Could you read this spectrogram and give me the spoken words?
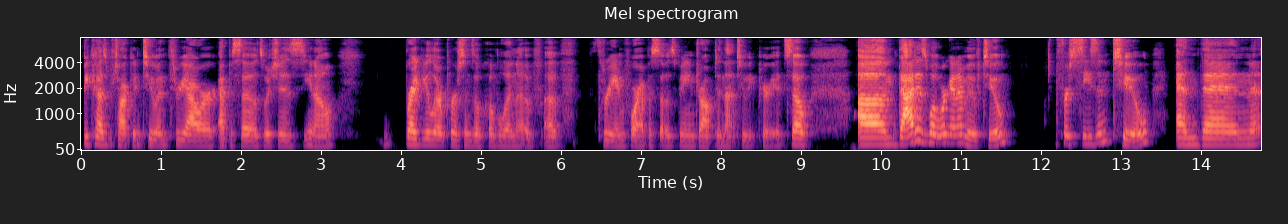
because we're talking two and three hour episodes which is you know regular person's equivalent of of three and four episodes being dropped in that two week period so um that is what we're gonna move to for season two and then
